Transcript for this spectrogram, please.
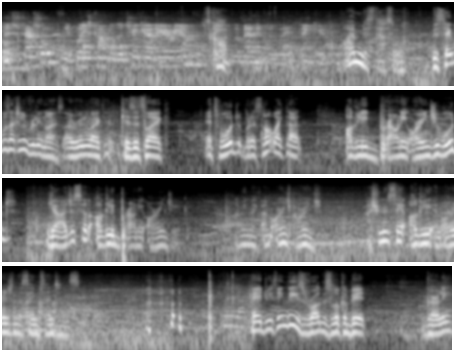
Miss Tassel, can you please come to the checkout area and speak Scott. to the manager there? Thank you. I'm miss Tassel. This table's actually really nice. I really like it because it's like, it's wood, but it's not like that ugly browny orangey wood. Yeah, I just said ugly browny orangey. I mean, like I'm orange orange. I shouldn't say ugly and orange in the same sentence. hey, do you think these rugs look a bit girly?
